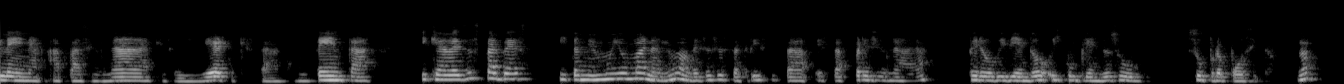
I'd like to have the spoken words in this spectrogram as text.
plena, apasionada, que se divierte, que está contenta y que a veces tal vez, y también muy humana, ¿no? A veces está triste, está, presionada, pero viviendo y cumpliendo su, propósito, ¿no?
